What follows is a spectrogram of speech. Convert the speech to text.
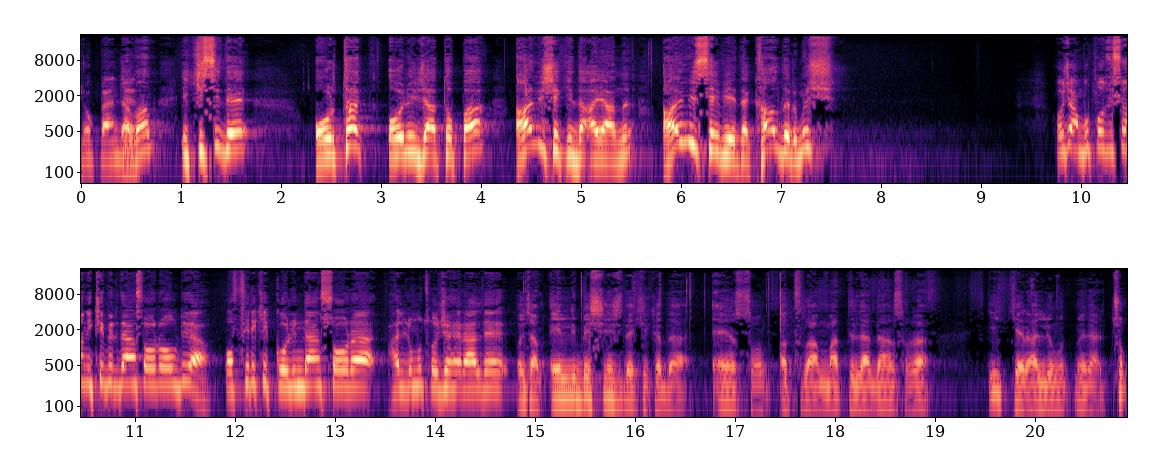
Yok bence Devam. İkisi de ortak oynayacağı topa aynı şekilde ayağını aynı seviyede kaldırmış. Hocam bu pozisyon 2-1'den sonra oldu ya. O frikik golünden sonra Halil Umut Hoca herhalde Hocam 55. dakikada en son atılan maddelerden sonra ilk kere Ali Umut Meler çok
